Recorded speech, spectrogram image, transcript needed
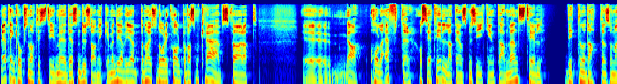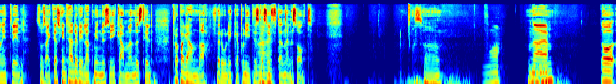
men jag tänker också något i stil med det som du sa Nicke, men det, jag, man har ju så dålig koll på vad som krävs för att eh, ja, hålla efter och se till att ens musik inte används till ditten och datten som man inte vill. Som sagt, jag skulle inte heller vilja att min musik användes till propaganda för olika politiska Nej. syften eller sånt. Så... Ja. Mm. Nej. Då,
